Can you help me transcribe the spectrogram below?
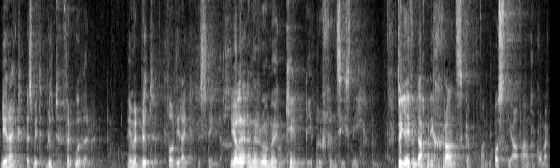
die ryk is met bloed verower. En met bloed word die ryk bestendig. Julle in Rome ken die provinsies nie. Toe jy vandag met die graanskip van Ostia af aangekom het,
